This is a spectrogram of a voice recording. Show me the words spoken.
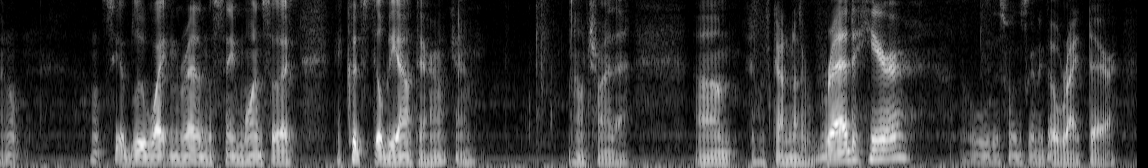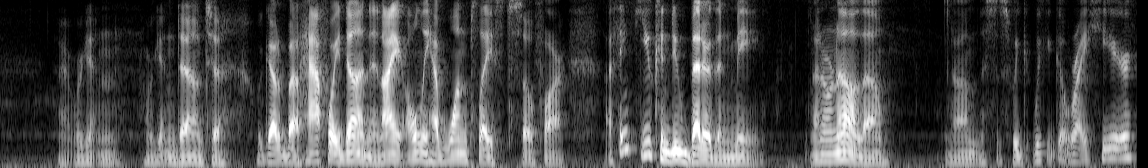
I don't, I don't see a blue, white, and red on the same one, so that it could still be out there. Okay, I'll try that. Um, we've got another red here. Ooh, this one's going to go right there. All right, we're getting we're getting down to we got about halfway done, and I only have one placed so far. I think you can do better than me. I don't know though. Um, this is we we could go right here.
